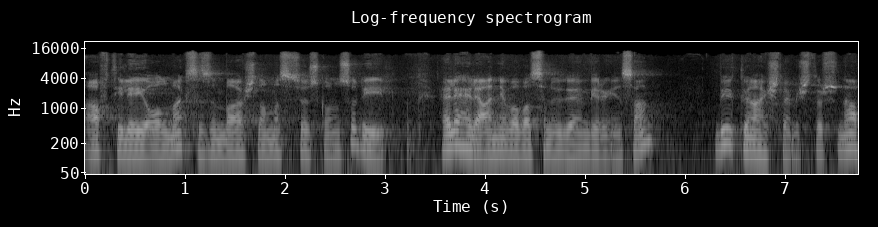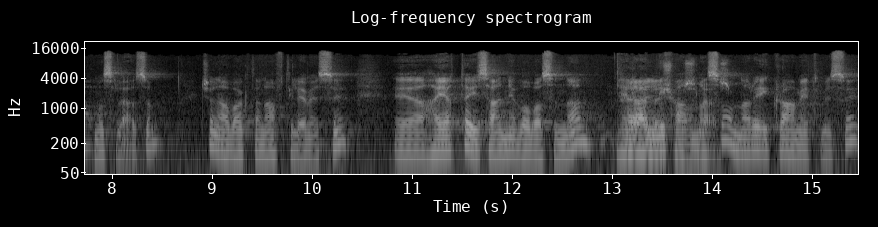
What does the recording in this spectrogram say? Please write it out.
af dileği olmaksızın bağışlanması söz konusu değil. Hele hele anne babasını ödeyen bir insan büyük günah işlemiştir. Ne yapması lazım? Cenab-ı Hak'tan af dilemesi, e, hayatta ise anne babasından helallik alması, lazım. onlara ikram etmesi,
